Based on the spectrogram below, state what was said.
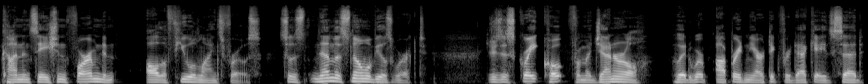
condensation formed and all the fuel lines froze. So none of the snowmobiles worked. There's this great quote from a general who had worked, operated in the Arctic for decades said,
